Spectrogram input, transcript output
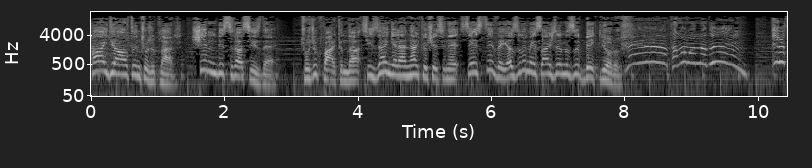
Haydi altın çocuklar. Şimdi sıra sizde. Çocuk Parkı'nda sizden gelenler köşesine sesli ve yazılı mesajlarınızı bekliyoruz. Ha, tamam anladım. Evet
